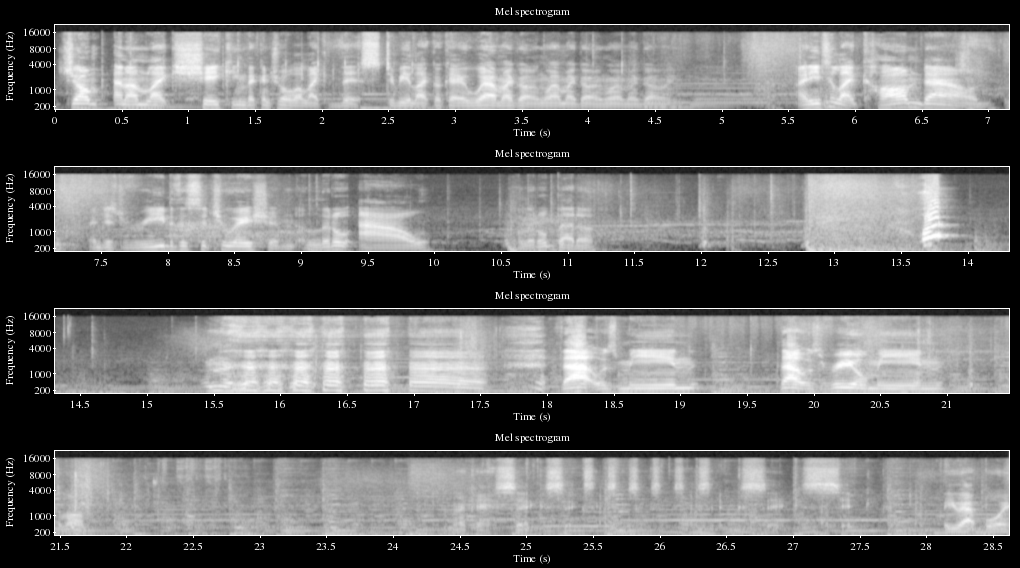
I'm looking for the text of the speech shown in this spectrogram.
jump and I'm, like, shaking the controller like this to be like, okay, where am I going? Where am I going? Where am I going? I need to, like, calm down and just read the situation a little, ow, a little better. that was mean. That was real mean. Come on. Okay, sick, sick, sick, sick, sick, sick, sick, sick, sick. Where you at, boy?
